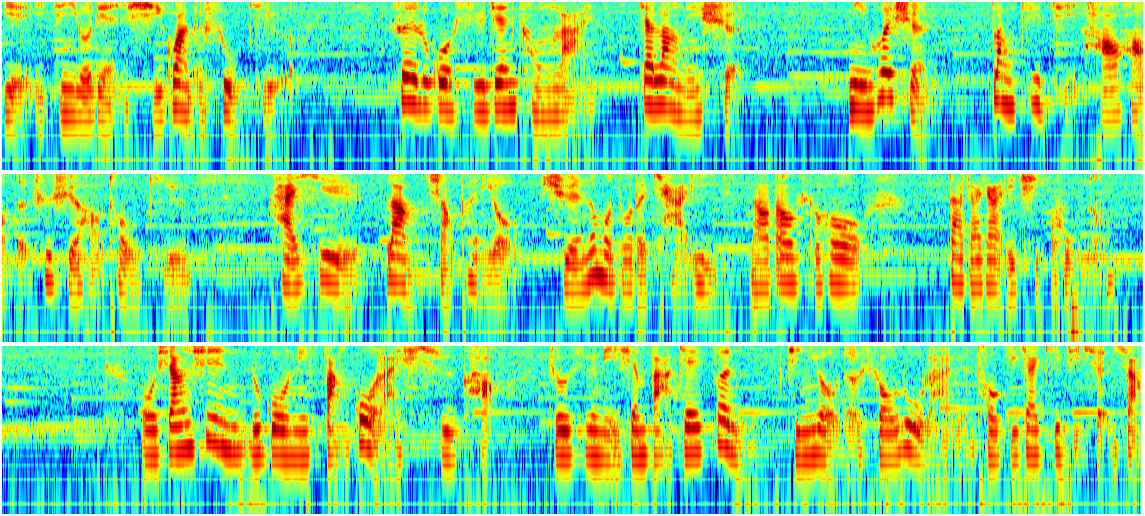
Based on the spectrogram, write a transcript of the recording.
也已经有点习惯的数字了。所以如果时间重来，再让你选，你会选？让自己好好的去学好投资，还是让小朋友学那么多的才艺，然后到时候大家在一起苦呢？我相信，如果你反过来思考，就是你先把这份仅有的收入来源投资在自己身上，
